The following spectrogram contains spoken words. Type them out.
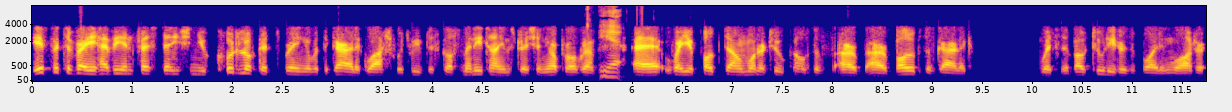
if it's a very heavy infestation, you could look at spraying it with the garlic wash, which we've discussed many times, Trish, in your program, yeah. uh, where you pulp down one or two cloves of or, or bulbs of garlic with about two liters of boiling water.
